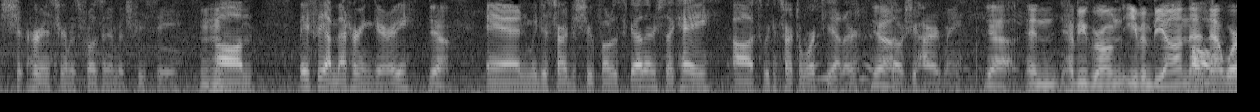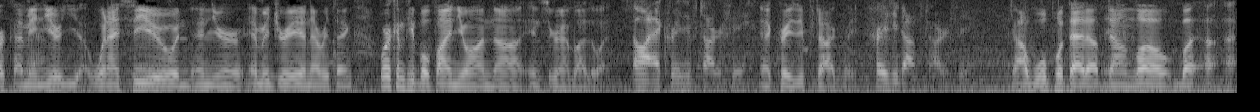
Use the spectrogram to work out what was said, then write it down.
sh- her Instagram is Frozen Image PC. Mhm. Um, basically, I met her in Gary, yeah. and we just started to shoot photos together. And she's like, "Hey, uh, so we can start to work together." Yeah. So she hired me. Yeah, and have you grown even beyond that Oh, network? I mean, yeah. you're, you when I see you and, and your imagery and everything, where can people find you on uh, Instagram, by the way? Oh, at Crazy Photography. At Crazy Photography. Crazy dot photography. Uh, we'll put that up down low. But uh, uh,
